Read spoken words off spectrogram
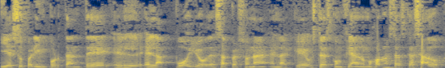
y es súper importante el, el, apoyo de esa persona en la que ustedes confían. A lo mejor no estás casado,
